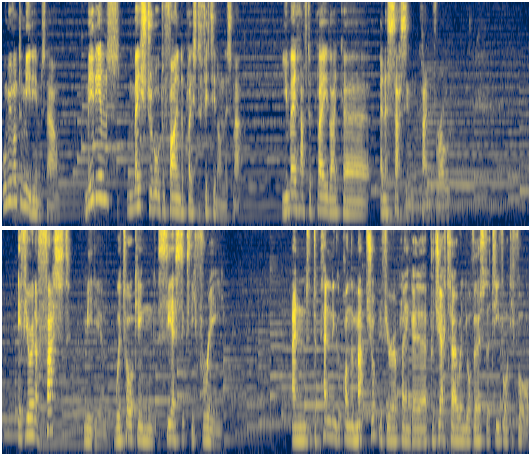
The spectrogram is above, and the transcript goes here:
We'll move on to mediums now. Mediums may struggle to find a place to fit in on this map. You may have to play like a, an assassin kind of role. If you're in a fast medium, we're talking CS63 and depending upon the matchup, if you're playing a Progetto and you're versus a T44,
